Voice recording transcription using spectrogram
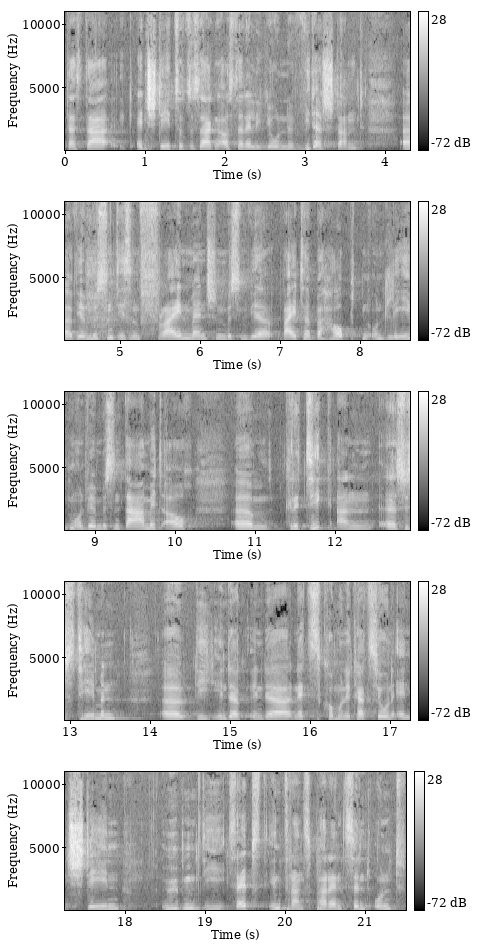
dass da entsteht sozusagen aus der Religion ein Widerstand. Äh, wir müssen diesen freien Menschen müssen wir weiter behaupten und leben und wir müssen damit auch ähm, Kritik an äh, Systemen, äh, die in der, in der Netzkommunikation entstehen, üben, die selbst intransparent sind und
